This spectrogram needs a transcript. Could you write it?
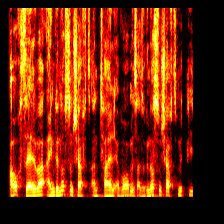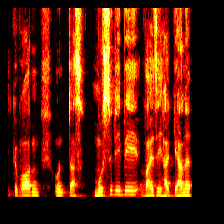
auch selber einen Genossenschaftsanteil erworben, ist also Genossenschaftsmitglied geworden und das musste DB, weil sie halt gerne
